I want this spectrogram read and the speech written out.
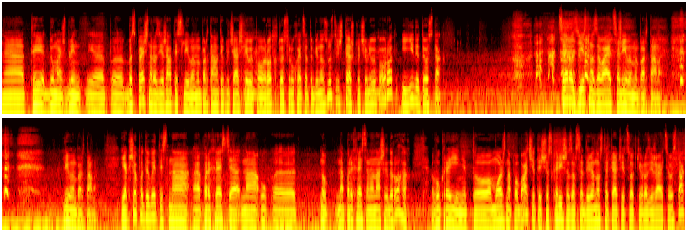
е, ти думаєш, блін, е, е, безпечно роз'їжджатись лівими бортами, ти включаєш лівий Мгм. поворот, хтось рухається тобі назустріч, теж включив лівий Мгм. поворот і їдете ось так. Це роз'їзд називається лівими бортами. Лівими бортами. Якщо подивитись на е, перехрестя на, е, ну, на перехрестя на наших дорогах в Україні, то можна побачити, що скоріше за все 95% роз'їжджаються ось так,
